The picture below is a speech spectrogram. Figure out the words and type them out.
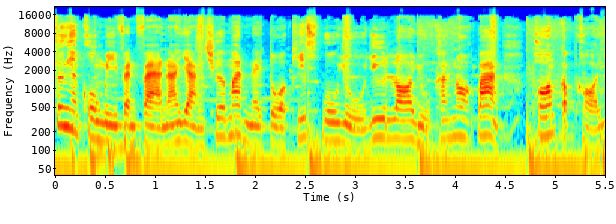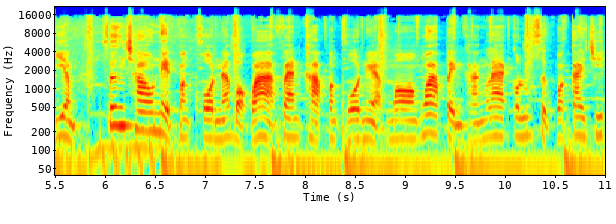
ซึ่งยังคงมีแฟนๆนะอย่างเชื่อมั่นในตัวคิสวูอยู่ยืนรออยู่ข้างนอกบ้าง พร้อมกับขอเยี่ยม ซึ่งชาวเน็ตบางคนนะบอกว่าแฟนคลับบางคนเนี่ยมองว่าเป็นครั้งแรกก็รู้สึกว่าใกล้ชิด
